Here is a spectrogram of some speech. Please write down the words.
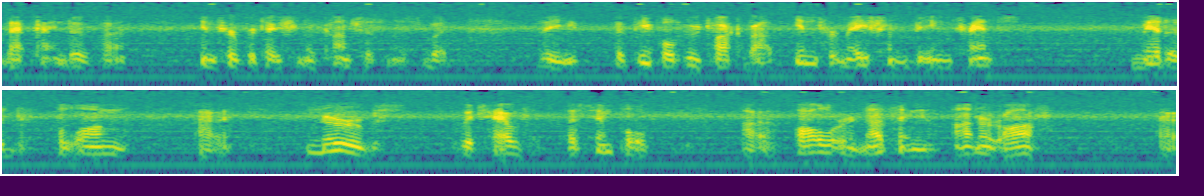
that kind of uh, interpretation of consciousness. But the the people who talk about information being transmitted along uh, nerves, which have a simple uh, all or nothing, on or off uh,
